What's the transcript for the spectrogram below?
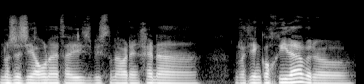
No sé si alguna vez habéis visto una berenjena recién cogida, pero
